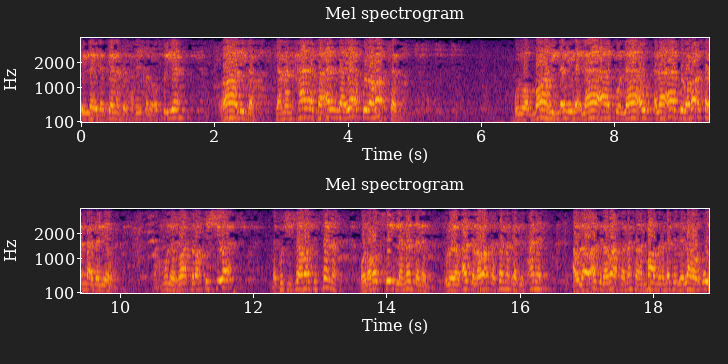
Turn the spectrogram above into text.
إلا إذا كانت الحقيقة العرفية غالبة كمن حلف ألا يأكل رأسا. قل والله الذي لا آكل, لا, لا آكل رأسا بعد اليوم. معمول الرأس رأس الشواء. ما يكونش فيها رأس السمك. ولا رأس فجلة مثلا. ولو أكل رأس سمكة في أو لو أكل رأس مثلا بعض النبات اللي لها رؤوس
